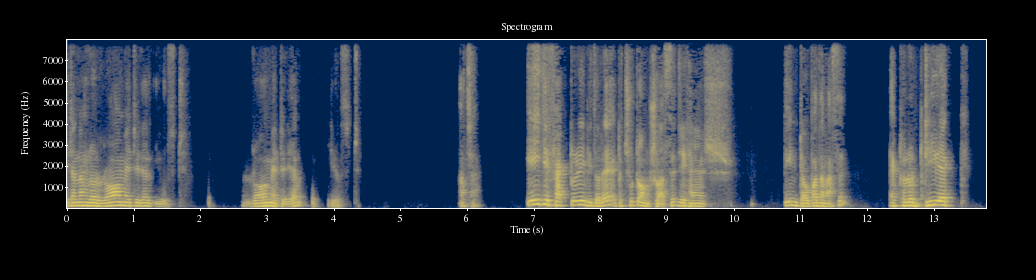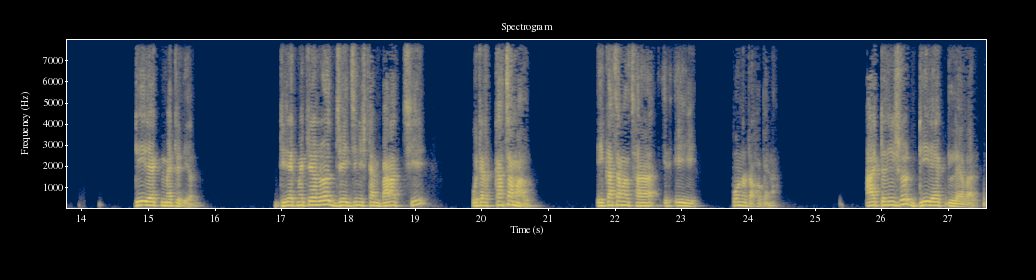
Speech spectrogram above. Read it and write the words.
এটার নাম হলো raw material used raw material used আচ্ছা এই যে ফ্যাক্টরির ভিতরে একটা ছোট অংশ আছে, যেখানে তিনটা উপাদান আছে, একটা হলো direct direct material direct material হলো যে জিনিসটা আমি বানাচ্ছি, ওইটার কাঁচামাল। এই কাঁচামাল ছাড়া এই পণ্যটা হবে না। আরেকটা জিনিস হলো ডিরেক্ট লেবার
